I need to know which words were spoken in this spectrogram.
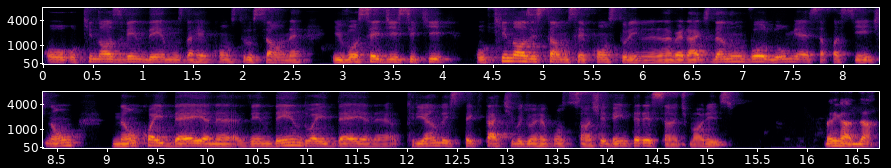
o, o que nós vendemos da reconstrução, né? E você disse que o que nós estamos reconstruindo, né? na verdade, dando um volume a essa paciente, não não com a ideia, né? Vendendo a ideia, né? Criando a expectativa de uma reconstrução. Achei bem interessante, Maurício. Obrigado.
